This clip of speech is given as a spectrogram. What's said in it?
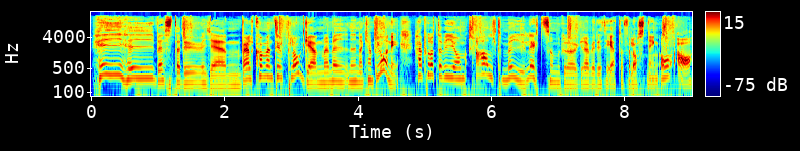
Hej, hej bästa du igen. Välkommen till ploggen med mig Nina Campioni. Här pratar vi om allt möjligt som rör graviditet och förlossning. Och ja,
